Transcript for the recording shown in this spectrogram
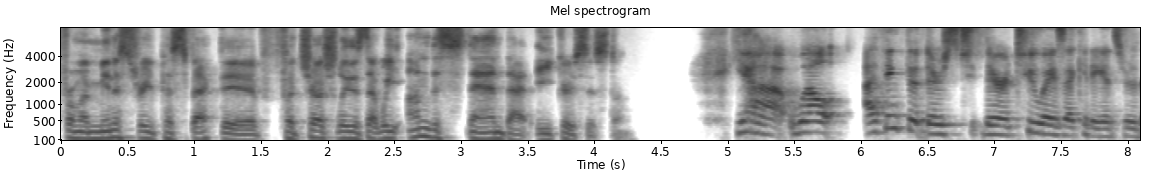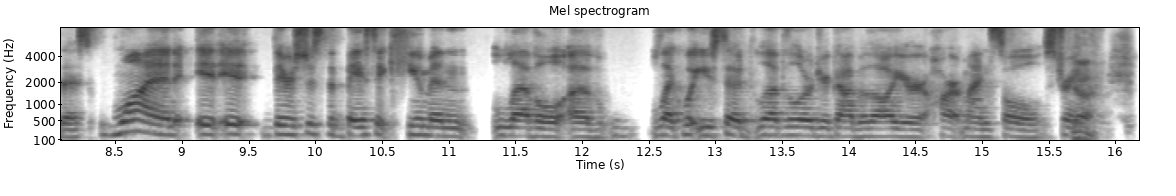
from a ministry perspective for church leaders that we understand that ecosystem? Yeah, well, I think that there's two, there are two ways I could answer this. One, it, it there's just the basic human level of like what you said, love the Lord your God with all your heart, mind, soul, strength. Yeah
